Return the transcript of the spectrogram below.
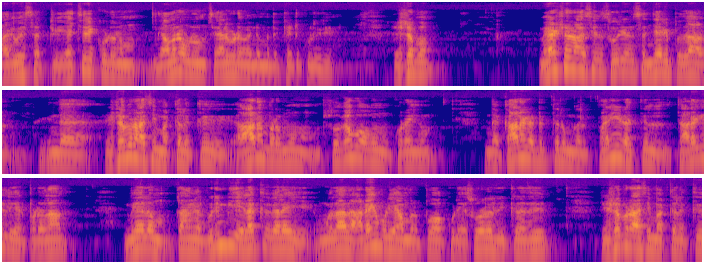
ஆகவே சற்று எச்சரிக்கையுடனும் கவனமுடனும் செயல்பட வேண்டும் என்று கேட்டுக்கொள்கிறேன். ரிஷபம். மேஷராசியில் சூரியன் சஞ்சரிப்பதால் இந்த ரிஷபராசி மக்களுக்கு ஆடம்பரமும் சுகபோகமும் குறையும். இந்த காலகட்டத்தில் உங்கள் பணியிடத்தில் தடைகள் ஏற்படலாம். மேலும் தாங்கள் விரும்பிய இலக்குகளை உங்களால் அடைய முடியாமல் போகக்கூடிய சூழல் இருக்கிறது. ரிஷபராசி மக்களுக்கு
